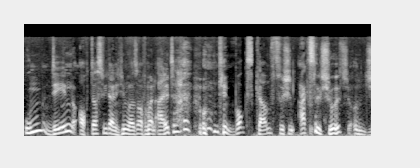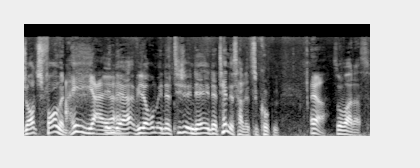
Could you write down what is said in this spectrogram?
um den, auch das wieder ein Hinweis auf mein Alter, um den Boxkampf zwischen Axel Schulz und George Foreman Ei, ja, ja. in der wiederum in der Tisch in der in der Tennishalle zu gucken. Ja, So war das.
